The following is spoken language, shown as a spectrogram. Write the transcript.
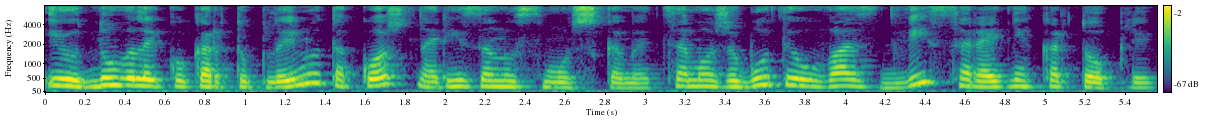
і одну велику картоплину, також нарізану смужками. Це може бути у вас дві середніх картоплі.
